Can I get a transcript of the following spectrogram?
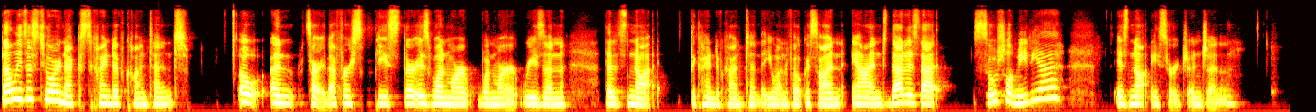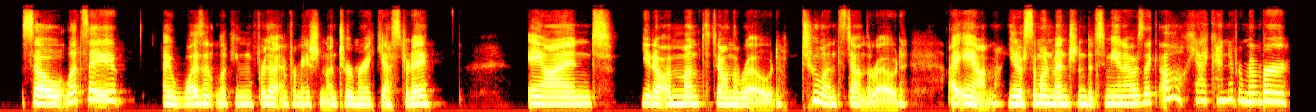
that leads us to our next kind of content. Oh, and sorry, that first piece, there is one more one more reason that it's not the kind of content that you want to focus on and that is that social media is not a search engine. So let's say I wasn't looking for that information on turmeric yesterday and you know, a month down the road, two months down the road, I am. You know, someone mentioned it to me and I was like, oh, yeah, I kind of remember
